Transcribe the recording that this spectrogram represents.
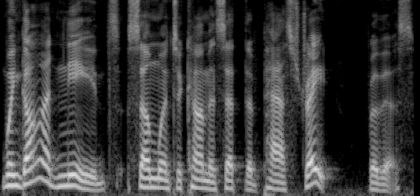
When God needs someone to come and set the path straight for this,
